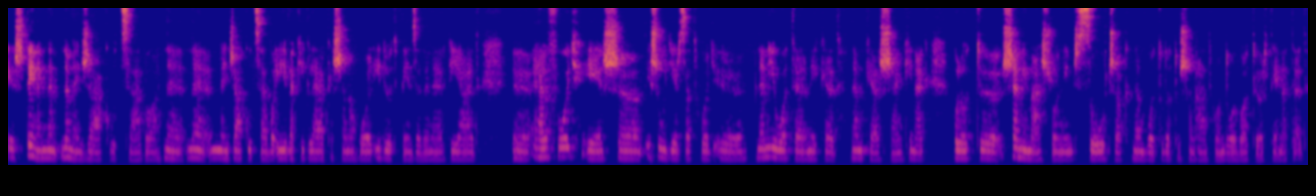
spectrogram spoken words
és tényleg nem, nem egy zsákutcába, ne, ne menj zsákutcába évekig lelkesen, ahol időt, pénzed, energiád elfogy, és, és úgy érzed, hogy nem jó a terméked, nem kell senkinek, holott semmi másról nincs szó, csak nem volt tudatosan átgondolva a történeted.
